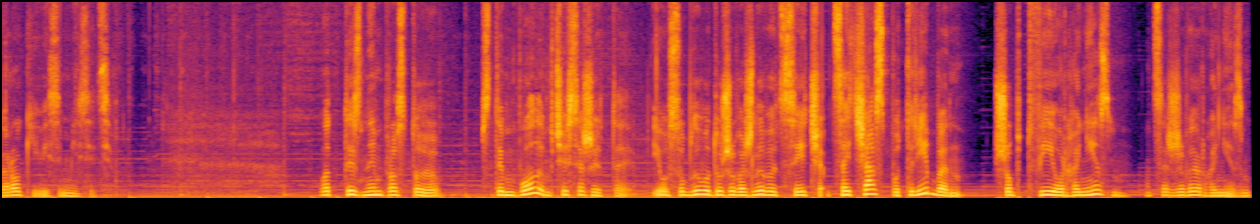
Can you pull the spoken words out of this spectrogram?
2 роки і 8 місяців. От ти з ним просто з тим болем вчишся жити. І особливо дуже важливо цей, цей час потрібен, щоб твій організм, а це живий організм,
